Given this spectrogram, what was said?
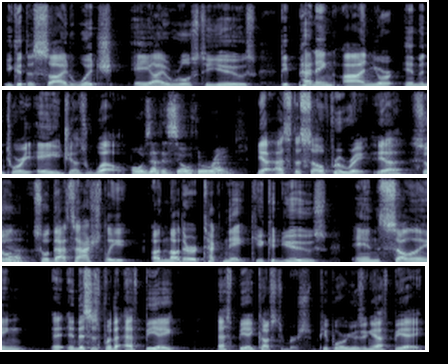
you could decide which AI rules to use depending on your inventory age as well. Oh, is that the sell-through rate? Yeah, that's the sell-through rate. Yeah. So yeah. so that's actually another technique you could use in selling and this is for the FBA FBA customers, people who are using FBA,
